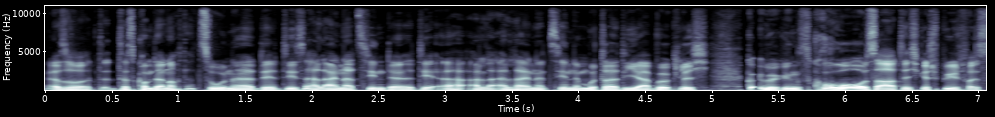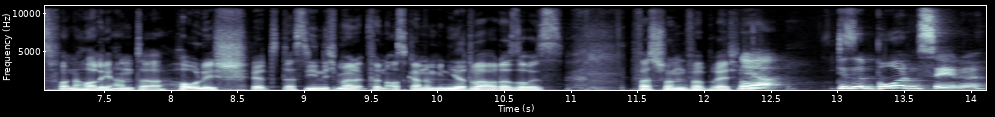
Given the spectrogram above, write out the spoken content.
Also das kommt ja noch dazu, ne? Die, diese alleinerziehende, die äh, alleinerziehende Mutter, die ja wirklich übrigens großartig gespielt ist von Holly Hunter. Holy shit, dass sie nicht mal für einen Oscar nominiert war oder so, ist fast schon ein Verbrechen. Ja, diese Bodenszene.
